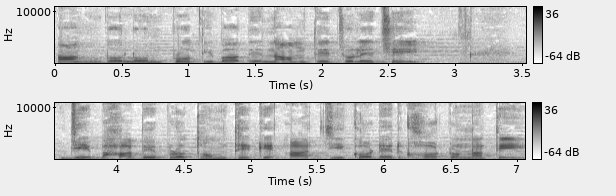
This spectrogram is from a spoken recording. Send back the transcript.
আন্দোলন প্রতিবাদে নামতে চলেছে। যেভাবে প্রথম থেকে আরজিকরের ঘটনাতে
